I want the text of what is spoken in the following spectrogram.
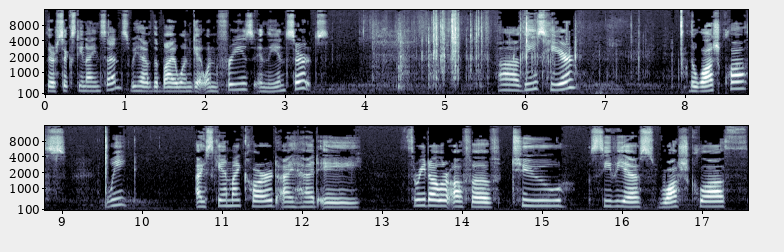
They're 69 cents. We have the buy one, get one freeze in the inserts. Uh, these here, the washcloths, we I scanned my card. I had a $3 off of two CVS washcloth,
